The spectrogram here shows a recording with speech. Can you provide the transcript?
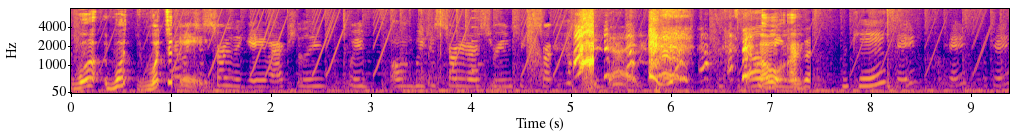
What? What? What did. We just started the game actually. We oh, we just started our streams. We just started. Oh, oh, I'm- Okay. okay, okay, okay.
